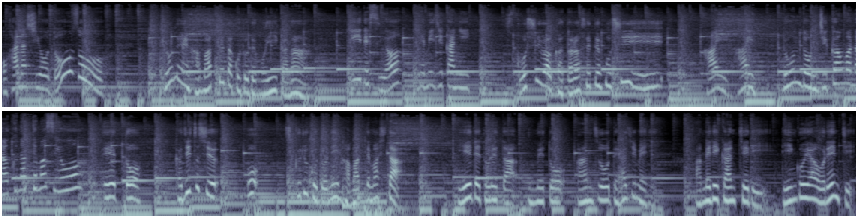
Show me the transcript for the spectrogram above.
お話をどうぞ。去年ハマってたことでもいいかないいですよ。手短に。少しは語らせてほしい。はいはい。どんどん時間はなくなってますよ。えーと果実酒を作ることにハマってました。家で採れた梅とあんずを手始めにアメリカンチェリー、リンゴやオレンジ、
